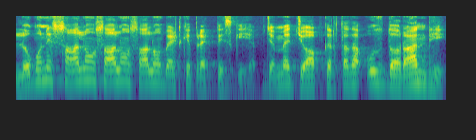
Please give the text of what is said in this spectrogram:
लोगों ने सालों सालों सालों बैठ के प्रैक्टिस की है। जब मैं जॉब करता था उस दौरान भी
